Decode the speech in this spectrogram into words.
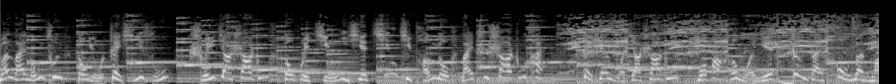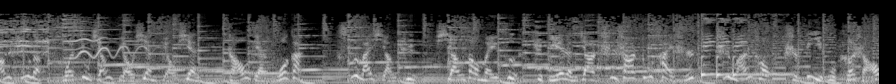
原来农村都有这习俗，谁家杀猪都会请一些亲戚朋友来吃杀猪菜。这天我家杀猪，我爸和我爷正在后院忙猪呢，我就想表现表现，找点活干。思来想去，想到每次去别人家吃杀猪菜时，吃馒头是必不可少。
